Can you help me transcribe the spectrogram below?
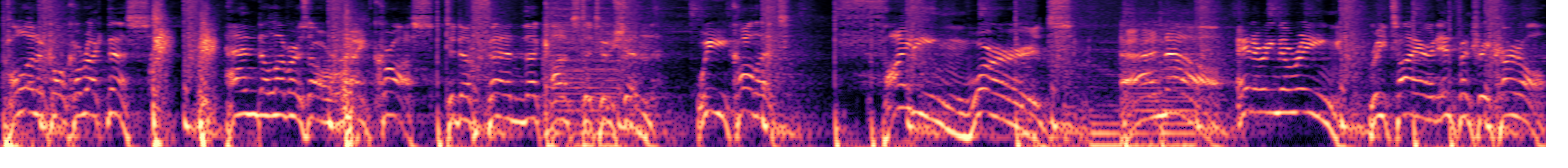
political correctness, and delivers a right cross to defend the Constitution. We call it Fighting Words. And now, entering the ring, retired infantry colonel,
